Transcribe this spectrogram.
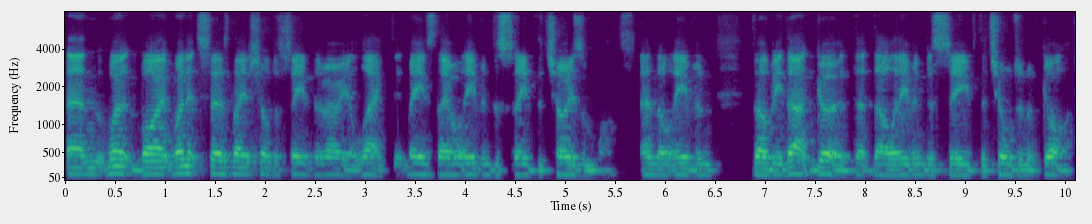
And when, by, when it says they shall deceive the very elect, it means they will even deceive the chosen ones, and they'll even they'll be that good that they'll even deceive the children of God.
